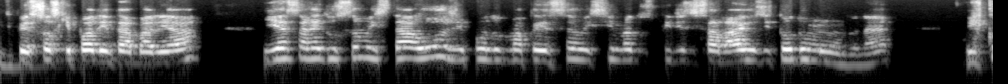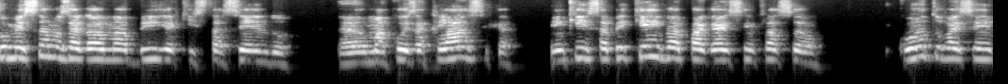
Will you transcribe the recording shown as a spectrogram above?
de, pessoas que podem trabalhar e essa redução está hoje pondo uma pressão em cima dos pedidos de salários de todo mundo, né? E começamos agora uma briga que está sendo é, uma coisa clássica em quem saber quem vai pagar essa inflação, quanto vai ser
